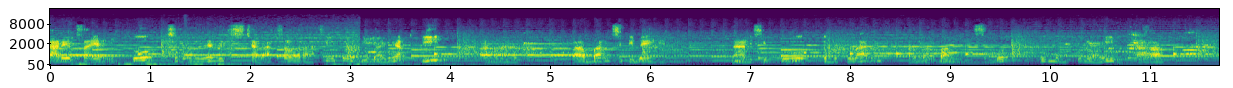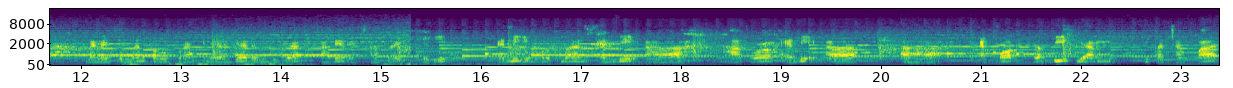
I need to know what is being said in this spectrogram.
karir saya itu sebenarnya secara akselerasi itu lebih banyak di uh, bank Citibank. Nah di situ kebetulan bank tersebut itu mempunyai uh, manajemen pengukuran kinerja dan juga karir yang sangat baik. Jadi any improvement, any uh, hard work, any uh, uh, effort lebih yang kita capai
